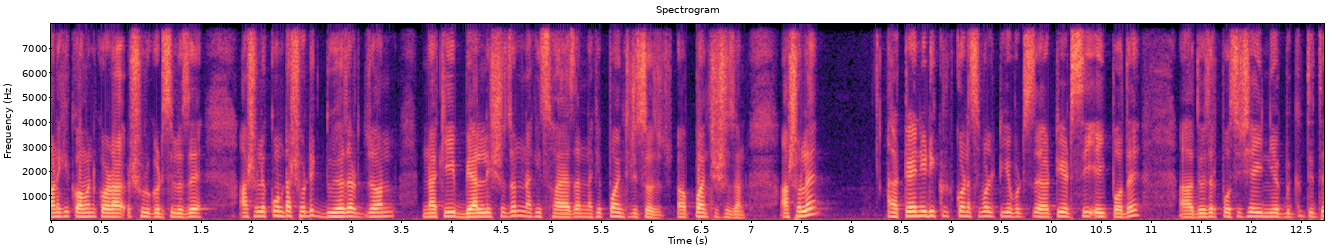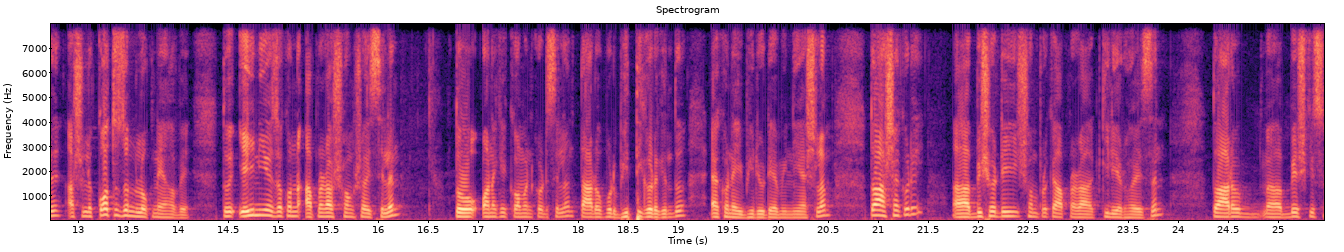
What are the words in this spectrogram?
অনেকে কমেন্ট করা শুরু করেছিল যে, আসলে কোনটা সঠিক? দুই হাজার জন নাকি বিয়াল্লিশশো জন নাকি ছয় হাজার নাকি পঁয়ত্রিশশো পঁয়ত্রিশশো জন? আসলে ট্রেনি রিক্রুট কনস্টেবল টিএডসি এই পদে দু হাজার পঁচিশে এই নিয়োগ বিজ্ঞপ্তিতে আসলে কতজন লোক নেওয়া হবে? তো এই নিয়ে যখন আপনারা সংশয় ছিলেন তো অনেকে কমেন্ট করেছিলেন, তার উপর ভিত্তি করে কিন্তু এখন এই ভিডিওটি আমি নিয়ে আসলাম। তো আশা করি বিষয়টি সম্পর্কে আপনারা ক্লিয়ার হয়েছেন। তো আরও বেশ কিছু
